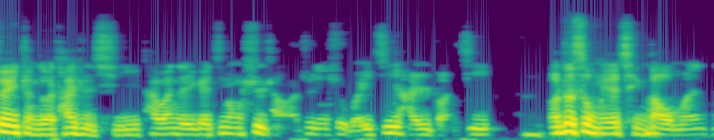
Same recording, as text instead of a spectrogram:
对于整个台指期，台湾的一个金融市场啊，究竟是危机还是转机？而这次我们也请到我们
